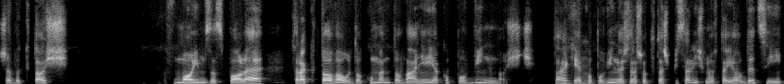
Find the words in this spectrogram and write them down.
żeby ktoś w moim zespole traktował dokumentowanie jako powinność. Tak, Mhm. jako powinność, zresztą to też pisaliśmy w tej audycji,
